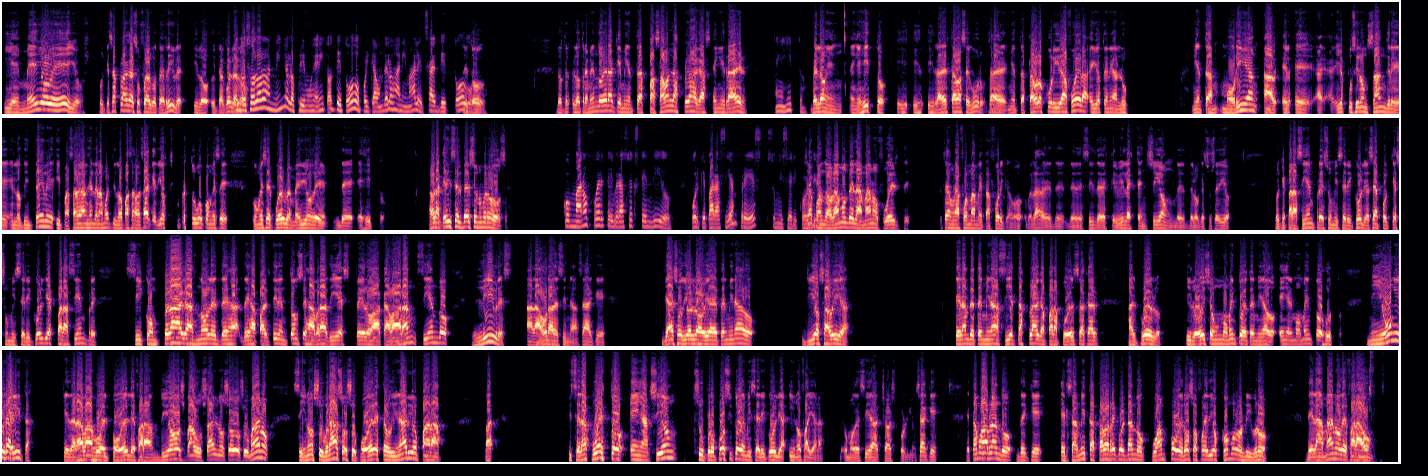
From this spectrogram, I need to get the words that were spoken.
y en medio de ellos, porque esas plagas, eso fue algo terrible, y, lo, y te acuerdas. Y no solo los niños, los primogénitos de todo, porque aún de los animales, ¿sabes? De todo. De todo. Lo, lo tremendo era que mientras pasaban las plagas en Israel, en Egipto. Perdón, en, en Egipto, Israel estaba seguro. O sea, mientras estaba la oscuridad afuera, ellos tenían luz. Mientras morían, eh, ellos pusieron sangre en los dinteles y pasaba el ángel de la muerte y no pasaba. O sea, que Dios siempre estuvo con ese, con ese pueblo en medio de, de Egipto. Ahora, ¿qué dice el verso número 12? Con mano fuerte y brazo extendido, porque para siempre es su misericordia. O sea, cuando hablamos de la mano fuerte, esta es una forma metafórica, ¿verdad? De, decir, de describir la extensión de, lo que sucedió. Porque para siempre es su misericordia, o sea, porque su misericordia es para siempre, Si con plagas no les deja, deja partir, entonces habrá diez, pero acabarán siendo libres a la hora designada. O sea que ya eso Dios lo había determinado. Dios sabía, eran determinadas ciertas plagas para poder sacar al pueblo y lo hizo en un momento determinado, en el momento justo. Ni un israelita quedará bajo el poder de Faraón. Dios va a usar no solo su mano, sino su brazo, su poder extraordinario para, y será puesto en acción su propósito de misericordia y no fallará, como decía Charles Spurgeon. O sea que estamos hablando de que el salmista estaba recordando cuán poderoso fue Dios, cómo los libró de la mano de Faraón,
